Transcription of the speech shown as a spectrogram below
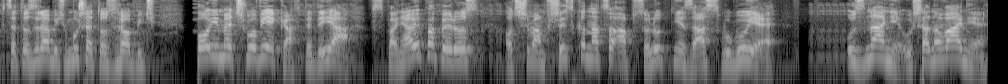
Chcę to zrobić, muszę to zrobić. Pojmę człowieka, wtedy ja, wspaniały papyrus, otrzymam wszystko, na co absolutnie zasługuję. Uznanie, uszanowanie.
